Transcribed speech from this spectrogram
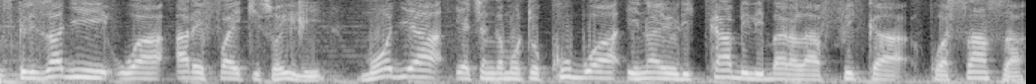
Msikilizaji wa RFI Kiswahili, moja ya changamoto kubwa inayolikabili bara la Afrika kwa sasa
